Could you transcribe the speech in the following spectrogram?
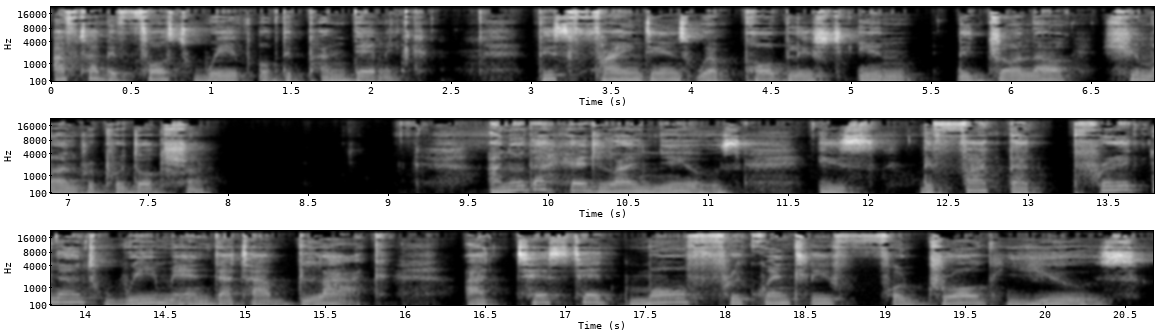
after the first wave of the pandemic. These findings were published in the journal Human Reproduction. Another headline news is the fact that pregnant women that are black are tested more frequently for drug use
